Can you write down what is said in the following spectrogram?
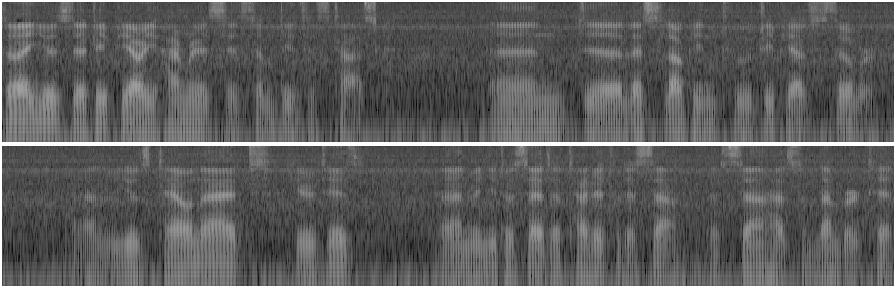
So I used the JPL ephemeris system did this task and uh, let's log into JPL server. And we use telnet here it is. And we need to set a target to the sun. The sun has the number 10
